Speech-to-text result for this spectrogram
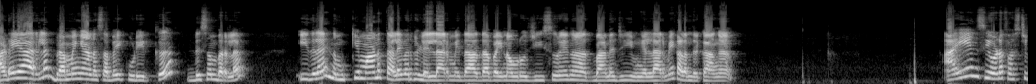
அடையாறுல பிரம்மஞான சபை கூடியிருக்கு டிசம்பர்ல. இதுல இந்த முக்கியமான தலைவர்கள் எல்லாருமே தாதாபாய் நவ்ரோஜி சுரேந்திரநாத் பானர்ஜி இவங்க எல்லாருமே கலந்துருக்காங்க. ஐஎன்சியோட ஃபர்ஸ்ட்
